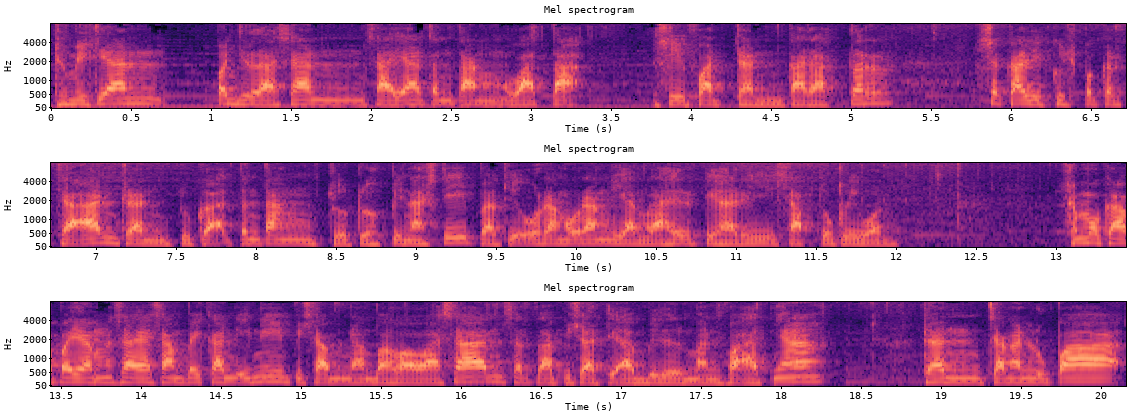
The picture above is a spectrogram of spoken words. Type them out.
Demikian penjelasan saya tentang watak, sifat dan karakter sekaligus pekerjaan dan juga tentang jodoh pinasti bagi orang-orang yang lahir di hari Sabtu Kliwon. Semoga apa yang saya sampaikan ini bisa menambah wawasan serta bisa diambil manfaatnya. Dan jangan lupa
